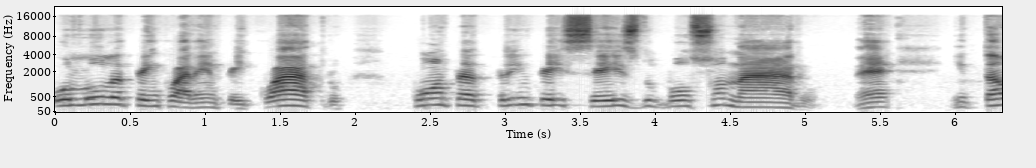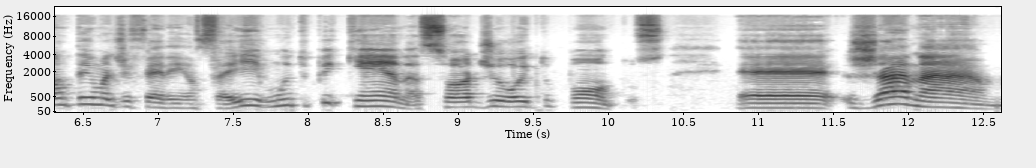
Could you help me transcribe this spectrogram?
o Lula tem 44 contra 36 do Bolsonaro, né? Então, tem uma diferença aí muito pequena, só de oito pontos. É, já na,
